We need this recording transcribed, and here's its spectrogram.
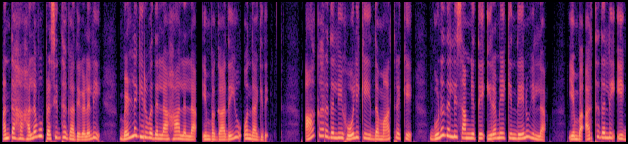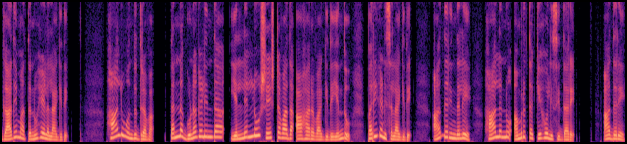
ಅಂತಹ ಹಲವು ಪ್ರಸಿದ್ಧ ಗಾದೆಗಳಲ್ಲಿ ಬೆಳ್ಳಗಿರುವುದೆಲ್ಲ ಹಾಲಲ್ಲ ಎಂಬ ಗಾದೆಯೂ ಒಂದಾಗಿದೆ. ಆಕಾರದಲ್ಲಿ ಹೋಲಿಕೆಯಿದ್ದ ಮಾತ್ರಕ್ಕೆ ಗುಣದಲ್ಲಿ ಸಾಮ್ಯತೆ ಇರಬೇಕೆಂದೇನೂ ಇಲ್ಲ ಎಂಬ ಅರ್ಥದಲ್ಲಿ ಈ ಗಾದೆ ಮಾತನ್ನು ಹೇಳಲಾಗಿದೆ. ಹಾಲು ಒಂದು ದ್ರವ. ತನ್ನ ಗುಣಗಳಿಂದ ಎಲ್ಲೆಲ್ಲೂ ಶ್ರೇಷ್ಠವಾದ ಆಹಾರವಾಗಿದೆ ಎಂದು ಪರಿಗಣಿಸಲಾಗಿದೆ. ಆದ್ದರಿಂದಲೇ ಹಾಲನ್ನು ಅಮೃತಕ್ಕೆ ಹೋಲಿಸಿದ್ದಾರೆ. ಆದರೆ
